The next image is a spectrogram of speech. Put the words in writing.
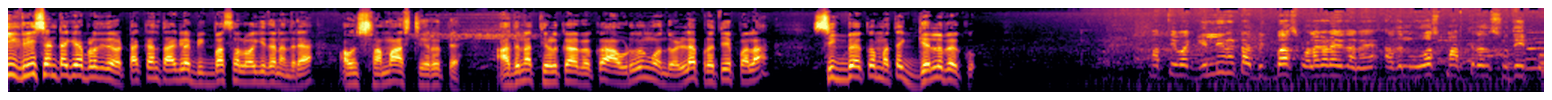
ಈಗ ರೀಸೆಂಟಾಗಿ ಬೆಳೆದಿದ್ದಾವೆ ಟಕ್ ಅಂತ ಆಗಲೇ ಬಿಗ್ ಬಾಸಲ್ಲಿ ಹೋಗಿದ್ದಾನಂದರೆ ಅವ್ನ ಶ್ರಮ ಅಷ್ಟಿರುತ್ತೆ ಅದನ್ನು ತಿಳ್ಕೊಬೇಕು, ಆ ಹುಡುಗಂಗೆ ಒಂದು ಒಳ್ಳೆ ಪ್ರತಿಫಲ ಸಿಗಬೇಕು ಮತ್ತು ಗೆಲ್ಲಬೇಕು ಮತ್ತು ಇವಾಗ ಗಿಲ್ಲಿ ನಟ ಬಿಗ್ ಬಾಸ್ ಒಳಗಡೆ ಇದ್ದಾನೆ, ಅದನ್ನು ಹೋಸ್ಟ್ ಮಾಡ್ತಿರೋದು ಸುದೀಪ್.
